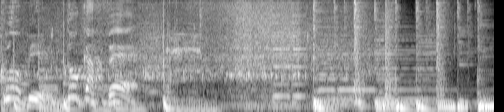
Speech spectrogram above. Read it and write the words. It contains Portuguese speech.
Clube do Café.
